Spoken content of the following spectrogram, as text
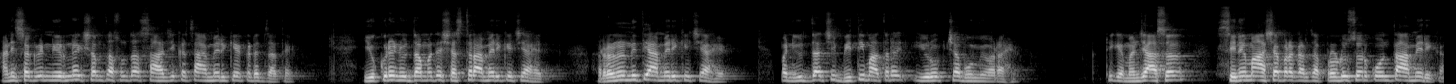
आणि सगळी निर्णय क्षमतासुद्धा साहजिकच अमेरिकेकडेच जाते. युक्रेन युद्धामध्ये शस्त्र अमेरिकेची आहेत रणनीती अमेरिकेची आहे पण युद्धाची भीती मात्र युरोपच्या भूमीवर आहे. ठीक आहे म्हणजे असं सिनेमा अशा प्रकारचा प्रोड्युसर कोणता अमेरिका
